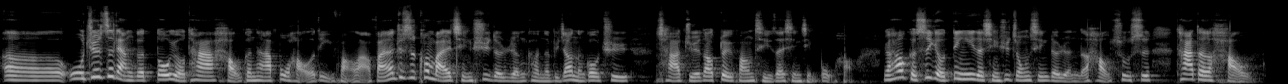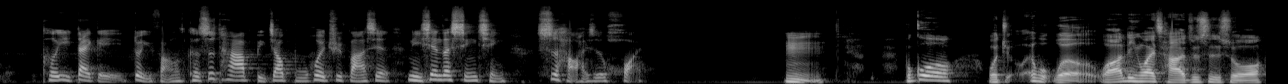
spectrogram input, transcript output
呃，我觉得这两个都有他好跟他不好的地方啦。反正就是空白的情绪的人，可能比较能够去察觉到对方其实在心情不好。然后，可是有定义的情绪中心的人的好处是，他的好可以带给对方，可是他比较不会去发现你现在心情是好还是坏。嗯，不过我觉得，我我我要另外查，就是说。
